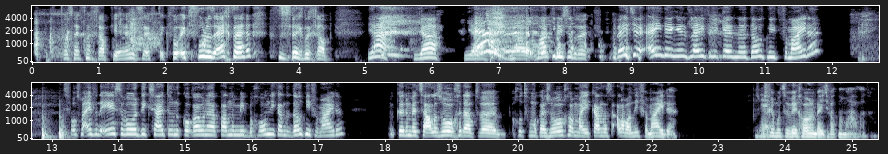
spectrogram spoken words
Het was echt een grapje. Hè? Het is echt, ik, voel, ik voel het echt, hè? Het is echt een grap. Ja, ja, ja. Nou, maak je niet zo druk. Weet je, één ding in het leven, je kan uh, dood niet vermijden. Volgens mij een van de eerste woorden die ik zei toen de coronapandemie begon. Je kan de dood niet vermijden. We kunnen met z'n allen zorgen dat we goed voor elkaar zorgen, maar je kan dat allemaal niet vermijden. Dus Nee. misschien moeten we weer gewoon een beetje wat normaler doen.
